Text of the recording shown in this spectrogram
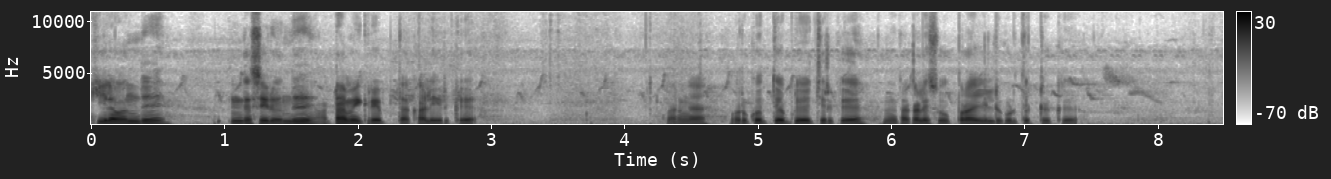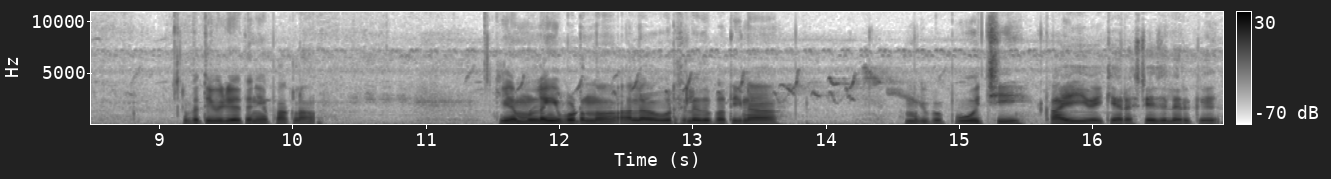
கீழே வந்து இந்த சைடு வந்து அட்டாமிக் ரேப் தக்காளி இருக்குது பாருங்கள் ஒரு கொத்து எப்படி வச்சுருக்கு. இந்த தக்காளி சூப்பராக ஈல்டு கொடுத்துட்ருக்கு இதை பற்றி வீடியோ தனியாக பார்க்கலாம். கீழே முள்ளங்கி போட்டிருந்தோம். அதில் ஒரு சிலது பார்த்திங்கன்னா நமக்கு இப்போ பூ வச்சு காய் வைக்கிற ஸ்டேஜில் இருக்குது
